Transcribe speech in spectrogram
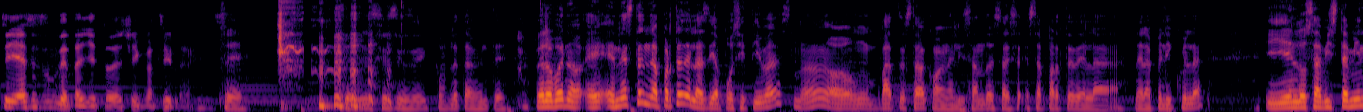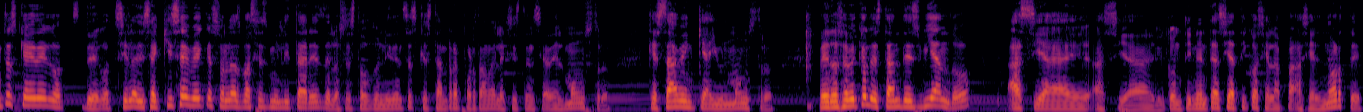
sí ese es un detallito de Shin Godzilla. Sí. Sí, sí, sí, sí, completamente. Pero bueno, eh, en esta, en la parte de las diapositivas, ¿no? Un vato estaba analizando esta, parte de la, de la película. Y en los avistamientos que hay de, de, Godzilla, dice, aquí se ve que son las bases militares de los estadounidenses que están reportando la existencia del monstruo, que saben que hay un monstruo, pero se ve que lo están desviando hacia, eh, hacia el continente asiático, hacia, la, hacia el norte.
